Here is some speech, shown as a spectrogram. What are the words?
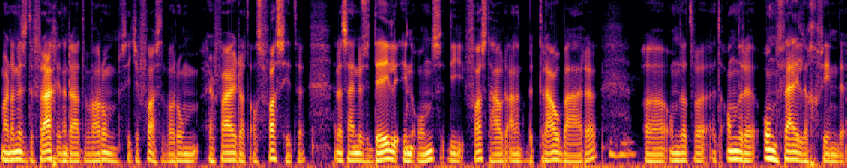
Maar dan is de vraag inderdaad, waarom zit je vast? Waarom ervaar je dat als vastzitten? En dat zijn dus delen in ons die vasthouden aan het betrouwbare, mm-hmm. uh, omdat we het andere onveilig vinden.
